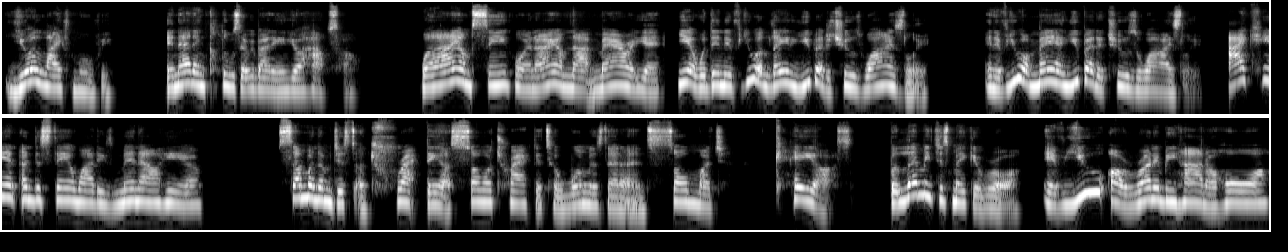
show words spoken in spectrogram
your life movie. And that includes everybody in your household. Well, I am single and I am not married yet. Yeah, well, then if you're a lady, you better choose wisely. And if you're a man, you better choose wisely. I can't understand why these men out here, some of them just attract, they are so attracted to women that are in so much chaos. But let me just make it raw. If you are running behind a whore,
